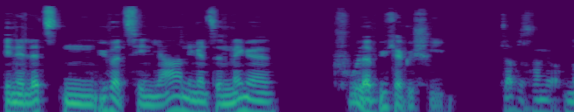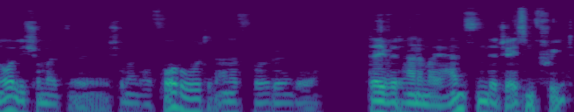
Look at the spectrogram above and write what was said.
in den letzten über zehn Jahren eine ganze Menge cooler Bücher geschrieben. Ich glaube, das haben wir auch neulich schon mal, äh, schon mal hervorgeholt in einer Folge. Der David Heinemeier Hansen, der Jason Fried.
